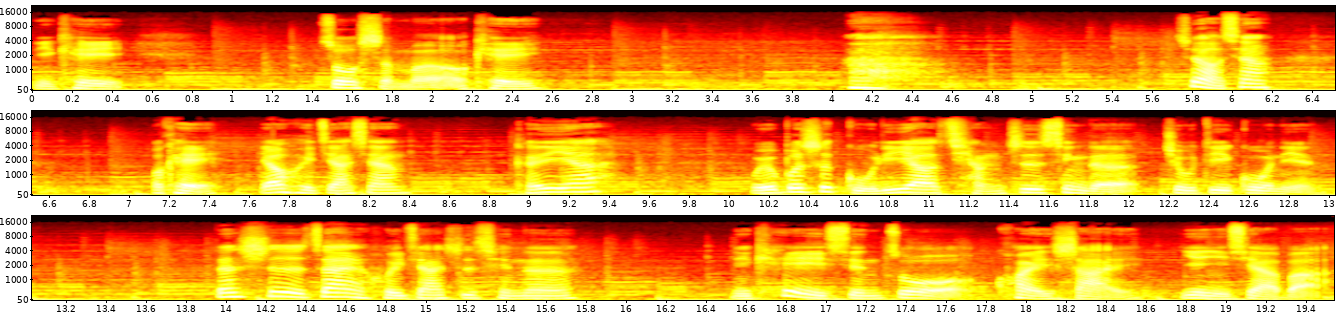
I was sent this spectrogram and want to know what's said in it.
你可以做什么？OK？啊，就好像 OK 要回家乡，可以呀，我又不是鼓励要强制性的就地过年，但是在回家之前呢，你可以先做快筛验一下吧。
